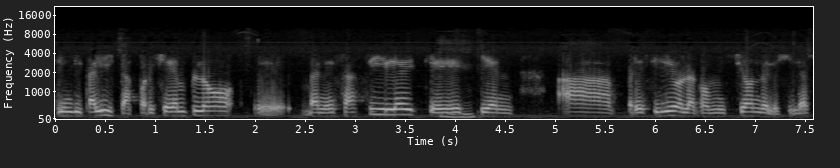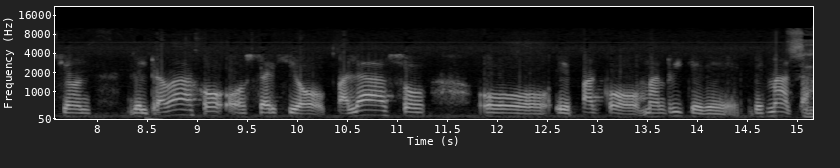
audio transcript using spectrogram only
sindicalistas, por ejemplo, eh, Vanessa Sile, que es quien ha presidido la Comisión de Legislación del Trabajo, o Sergio Palazzo, o eh, Paco Manrique de, de Mata.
